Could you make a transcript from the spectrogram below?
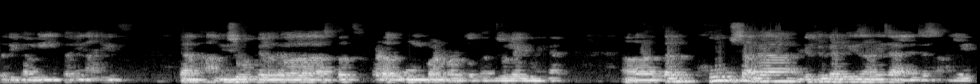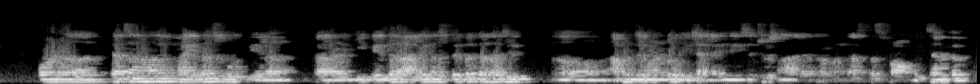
कधी कमी कधी नाही त्यात आम्ही शूट केलं तेव्हा जास्तच कडक ऊन पण पडत होतं जुलै महिन्यात. तर खूप साऱ्या डिफिकल्टीज आणि चॅलेंजेस आले. पण त्याचा आम्हाला फायदाच होत गेला. कारण की ते जर आले नसते तर कदाचित आपण जे म्हणतो की चॅलेंजिंग सिच्युएशन आलं तर आपण जास्त स्ट्रॉंग विचार करतो.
